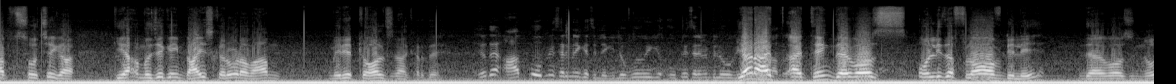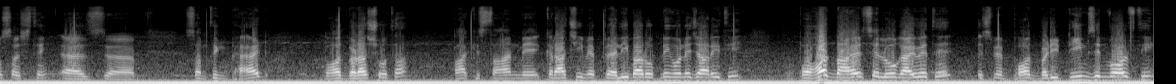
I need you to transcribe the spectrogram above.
अब सोचेगा कि यार मुझे कहीं 22 करोड़ आवाम मेरे ट्रॉल्स ना कर दे। आपको ओपनिंग सेरेमनी कैसे लगी? लोगों ओपनिंग सेरेमनी पे लोग यार I think there was only the flaw of delay there was no such thing as something bad बहुत बड़ा शो था। पाकिस्तान में, कराची में पहली बार ओपनिंग होने जा रही थी। बहुत बाहर से लोग आए हुए थे। इसमें बहुत बड़ी टीम्स इन्वॉल्व थी।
